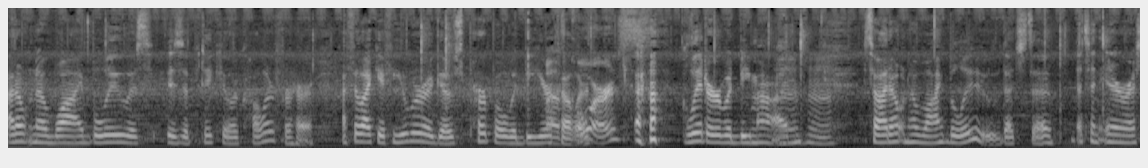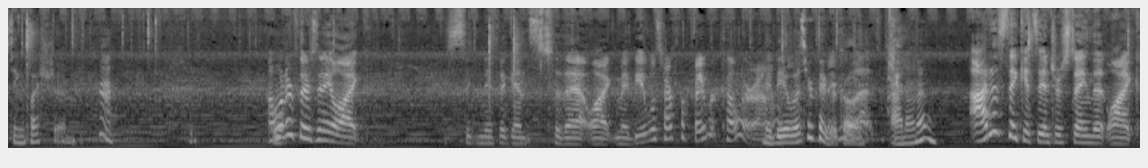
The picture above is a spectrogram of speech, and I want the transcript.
I don't know why blue is is a particular color for her. I feel like if you were a ghost, purple would be your of color. Of course. Glitter would be mine. Mm-hmm. So I don't know why blue. That's the that's an interesting question. I wonder if there's any like significance to that. Like maybe it was her favorite color. I Maybe it was her favorite color. I don't know. I just think it's interesting that like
